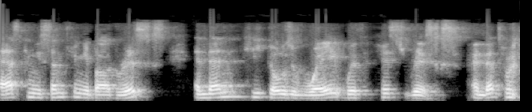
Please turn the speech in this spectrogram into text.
asking me something about risks and then he goes away with his risks. And that's what,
